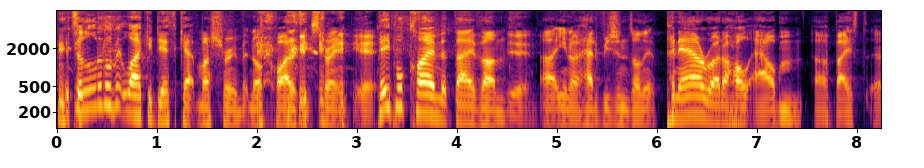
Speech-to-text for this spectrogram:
it's a little bit like a death cap mushroom, but not quite as extreme. Yeah. People claim that they've, um, Yeah. uh, you know, had visions on it. Panau wrote a whole album uh, based uh,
